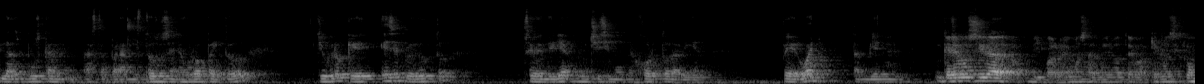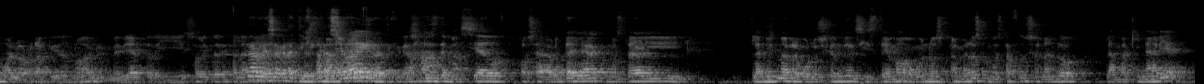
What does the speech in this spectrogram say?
las buscan hasta para amistosos en Europa y todo, yo creo que ese producto se vendería muchísimo mejor todavía. Pero bueno, también... Queremos ir a, y volvemos al mismo tema, queremos ir como a lo rápido, ¿no? A lo inmediato, y eso ahorita deja la... Claro, esa gratificación. De esta manera, gratificación Ajá. es demasiado, o sea, ahorita ya como está el, la misma revolución del sistema, o bueno, al menos como está funcionando la maquinaria,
